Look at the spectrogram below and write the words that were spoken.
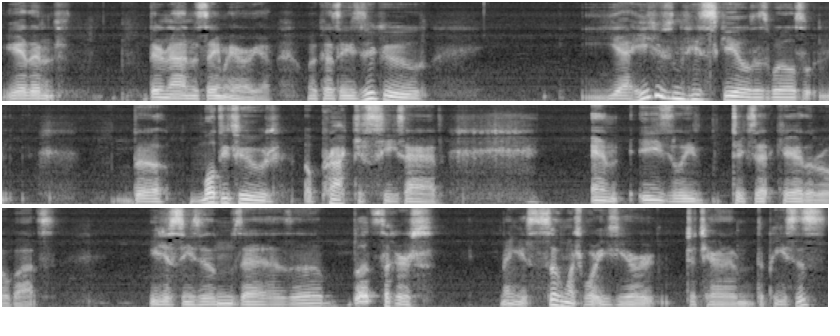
yeah, then they're not in the same area because Izuku, yeah, he's using his skills as well as the multitude of practice he's had, and easily takes care of the robots. He just sees them as uh, bloodsuckers, making it so much more easier to tear them to pieces.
